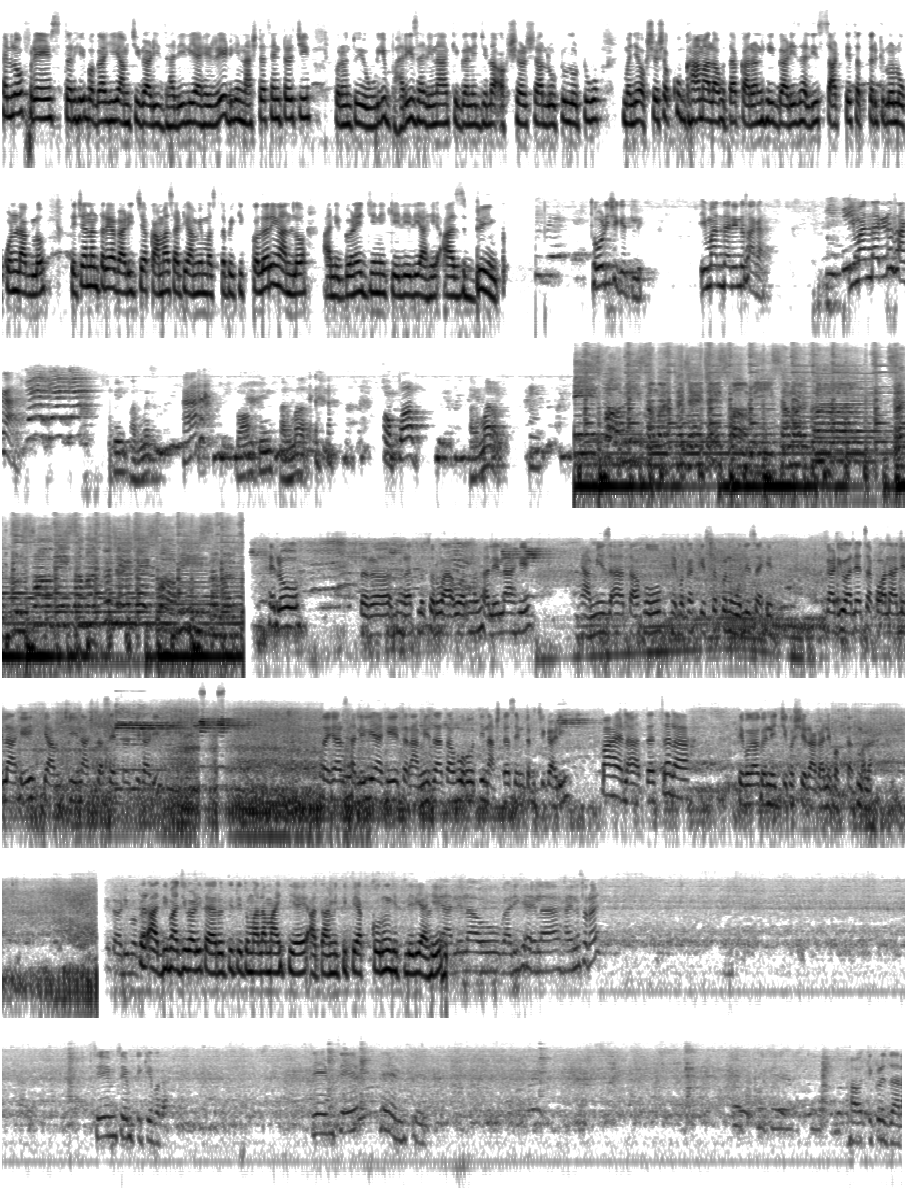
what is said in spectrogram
Hello friends तर हे बघा ही आमची गाडी झालेली आहे. रेडी नाश्ता सेंटरची परंतु एवढी भारी झाली ना की गणेशजीला अक्षरशः लोटू लोटू म्हणजे अक्षरशः खूप घाम आला होता कारण ही गाडी झाली साठ ते सत्तर किलो लोखंड लागलं. त्याच्यानंतर या गाडीच्या कामासाठी आम्ही मस्तपैकी कलरिंग आणलं आणि गणेशजीने केलेली आहे आज ड्रिंक. थोडीशी घेतली. इमानदारीनं सांगा. इमानदारीनं सांगा. King farmer. हां From king farmer. Pop pop Farmer. Swami Samarth जय जय स्वामी समर्थ सद्गुरु स्वामी समर्थ जय जय स्वामी समर्थ हॅलो तर घरातलं सर्व आवरण झालेलं आहे. आणि आम्ही जात आहो हे बघा केस पण ओलेच आहेत. गाडीवाल्याचा कॉल आलेला आहे की आमची नाश्ता सेंटरची गाडी. तयार झालेली आहे. तर आम्ही जात आहो ती नाश्ता सेंटरची गाडी पाहायला. तर चला ते बघा गणेशजी कशी रागाने बघतात मला. तर आधी माझी गाडी तयार होती ते तुम्हाला माहिती आहे. आता आम्ही ती पॅक करून घेतलेली आहे. आलेला हो गाडी घ्यायला. आहे ना सर सेम सेम टिके बघा. सेम सेम सेम सेम हो तिकडे जा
